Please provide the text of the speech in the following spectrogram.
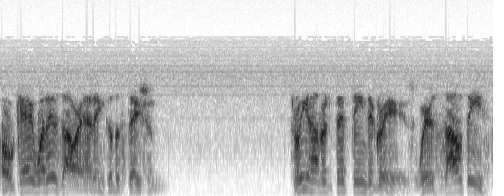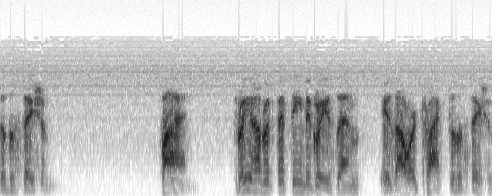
Okay, what is our heading to the station? 315 degrees. We're southeast of the station. Fine. 315 degrees, then, is our track to the station.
